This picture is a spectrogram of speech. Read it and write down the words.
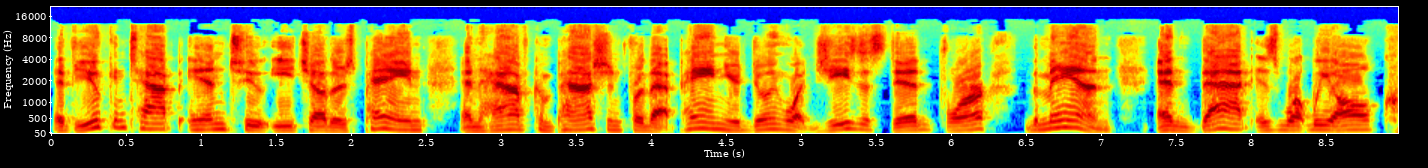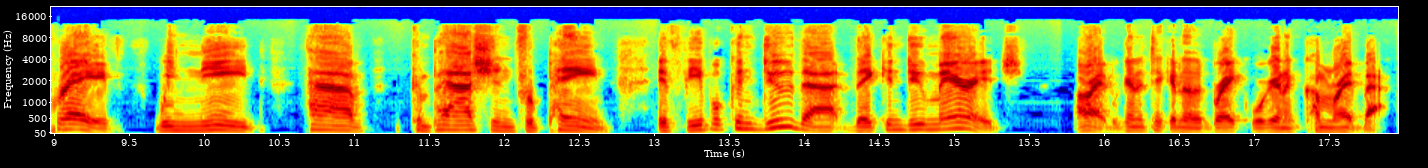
If you can tap into each other's pain and have compassion for that pain, you're doing what Jesus did for the man. And that is what we all crave. We need have compassion for pain. If people can do that, they can do marriage. All right, we're going to take another break. We're going to come right back.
